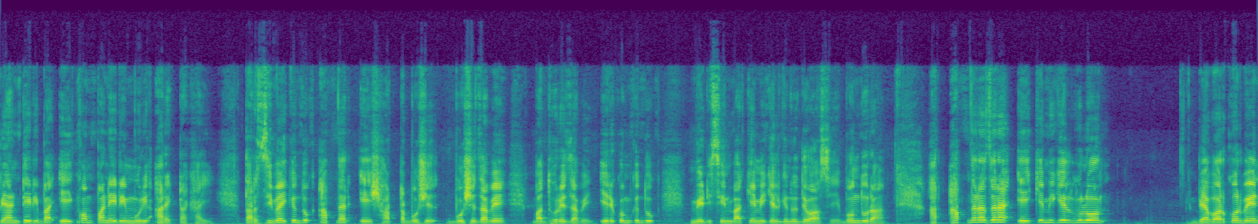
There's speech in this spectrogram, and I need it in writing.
ব্র্যান্ডেরই বা এই কোম্পানিরই মুড়ি আরেকটা খাই। তার জিবাই কিন্তু আপনার এই সারটা বসে বসে যাবে বা ধরে যাবে। এরকম কিন্তু মেডিসিন বা কেমিক্যাল কিন্তু দেওয়া আছে। বন্ধুরা, আর আপনারা যারা এই কেমিক্যালগুলো ব্যবহার করবেন,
